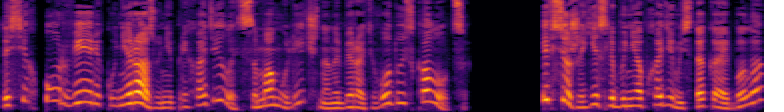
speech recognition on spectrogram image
До сих пор Верику ни разу не приходилось самому лично набирать воду из колодца. И все же, если бы необходимость такая была,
